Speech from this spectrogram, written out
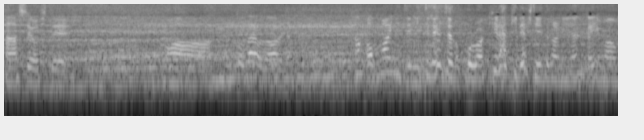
話をしてまあ本当だよなみたいな。なんか毎日1年生の頃はキラキラしていたのになんか今もう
